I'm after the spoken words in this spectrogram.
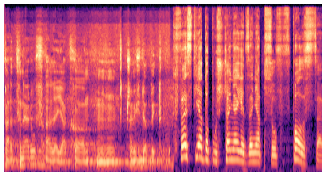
partnerów, ale jako mm, część dobytku. Kwestia dopuszczenia jedzenia psów w Polsce.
